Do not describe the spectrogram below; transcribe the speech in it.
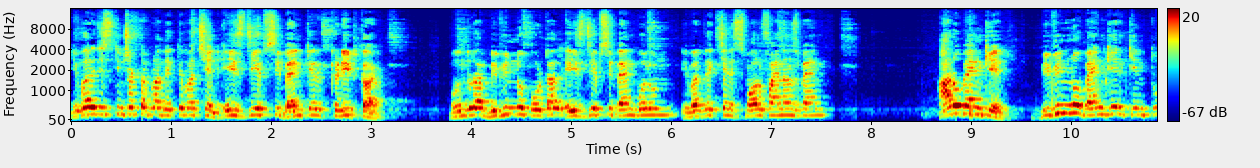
এবারে যে স্ক্রিনশটটা আপনারা দেখতে পাচ্ছেন এইচডিএফসি ব্যাংকের ক্রেডিট কার্ড বন্ধুরা, বিভিন্ন পোর্টাল এইচডিএফসি ব্যাংক বলুন, এবার দেখছেন স্মল ফাইন্যান্স ব্যাংক আরও ব্যাংকের, বিভিন্ন ব্যাংকের কিন্তু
